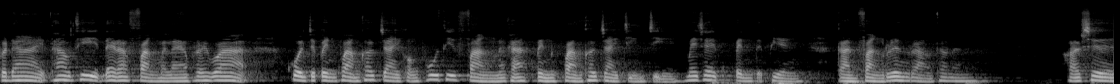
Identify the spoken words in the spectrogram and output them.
ก็ได้ เท่าที่ได้รับฟังมาแล้วเพราะว่า ควรจะเป็นความเข้าใจของผู้ที่ฟังนะคะ เป็นความเข้าใจจริง ๆ ไม่ใช่เป็นแต่เพียงการฟังเรื่องราวเท่านั้น ขอเชิญ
